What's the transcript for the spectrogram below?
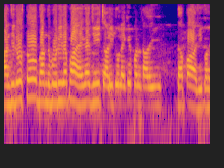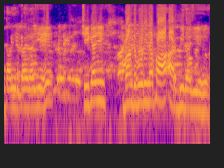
ਹਾਂਜੀ ਦੋਸਤੋ, ਬੰਦ ਬੋਰੀ ਦਾ ਭਾਅ ਹੈਗਾ ਜੀ 40 ਤੋਂ ਲੈ ਕੇ 45 ਦਾ ਭਾਅ ਜੀ 45 ਰੁਪਏ ਦਾ ਜੀ ਇਹ। ਠੀਕ ਹੈ ਜੀ ਬੰਦ ਬੋਰੀ ਦਾ ਭਾਅ ਅਰਬੀ ਦਾ ਜੀ ਇਹ।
